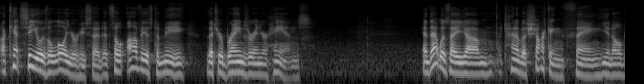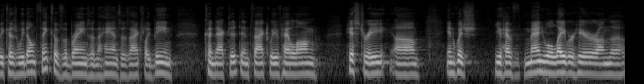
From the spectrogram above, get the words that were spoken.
I can't see you as a lawyer, he said. It's so obvious to me that your brains are in your hands. And that was a um, kind of a shocking thing, you know, because we don't think of the brains and the hands as actually being connected. In fact, we've had a long history um, in which you have manual labor here on the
